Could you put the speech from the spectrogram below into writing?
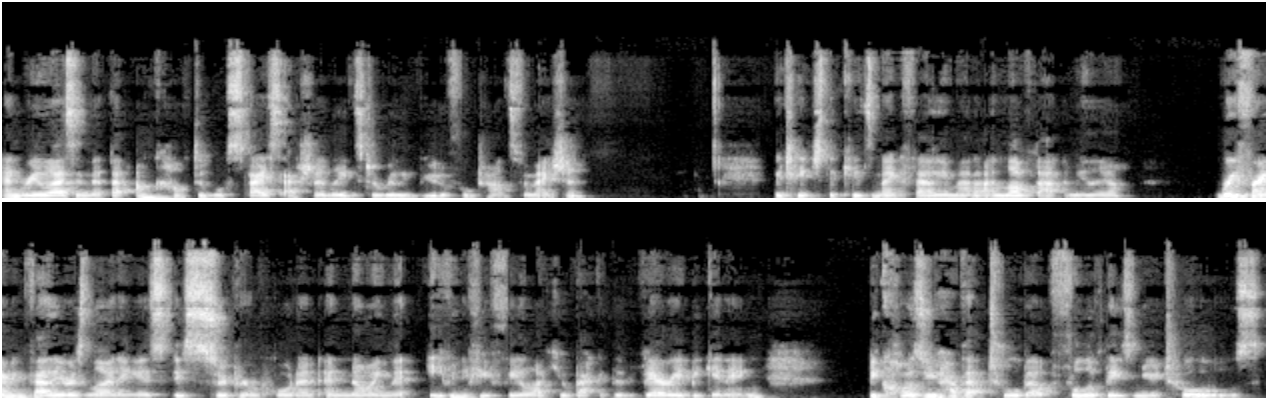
and realizing that that uncomfortable space actually leads to really beautiful transformation we teach the kids make failure matter. I love that, Amelia. Reframing failure as learning is is super important and knowing that even if you feel like you're back at the very beginning, because you have that tool belt full of these new tools,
